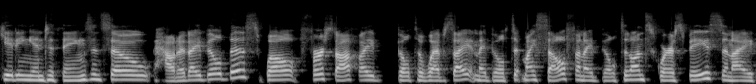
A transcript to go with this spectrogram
getting into things. And so, how did I build this? Well, first off, I built a website and I built it myself and I built it on Squarespace and I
